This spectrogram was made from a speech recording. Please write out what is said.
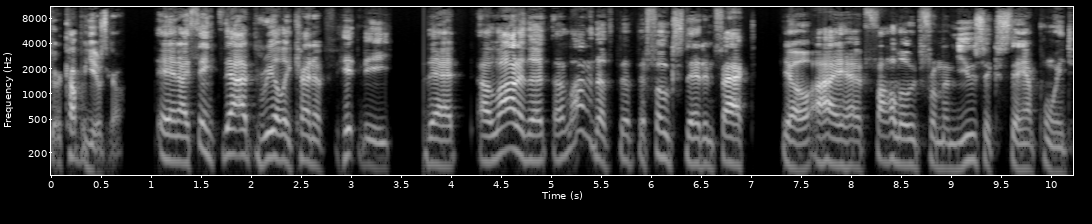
a couple years ago, and I think that really kind of hit me that a lot of the a lot of the, the, the folks that in fact you know I have followed from a music standpoint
